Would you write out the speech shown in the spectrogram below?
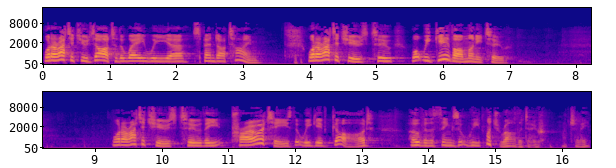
What our attitudes are to the way we uh, spend our time. What our attitudes to what we give our money to what our attitudes to the priorities that we give God over the things that we'd much rather do, actually.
